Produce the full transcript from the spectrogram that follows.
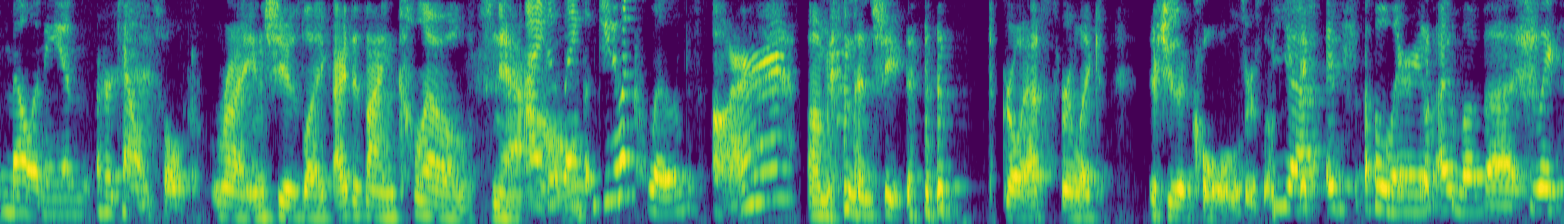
Melanie and her townsfolk. Right, and she was like, "I design clothes now." I design. Do you know what clothes are? Um, and then she, the girl asks her like if she's at Kohl's or something. Yeah, it's hilarious. I love that. She's like,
